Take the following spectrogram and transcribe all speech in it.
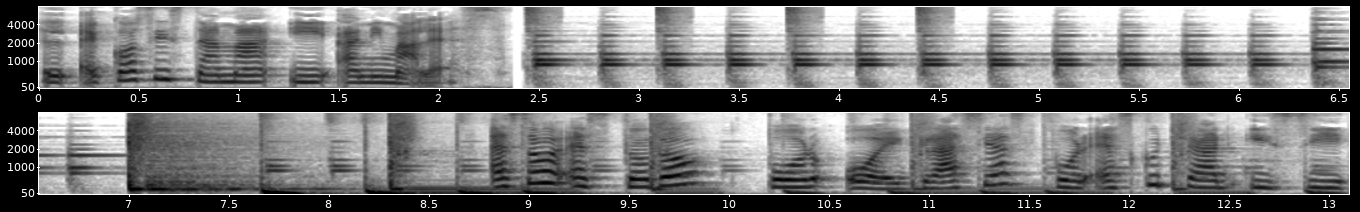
el ecosistema y animales. Eso es todo por hoy. Gracias por escuchar y si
